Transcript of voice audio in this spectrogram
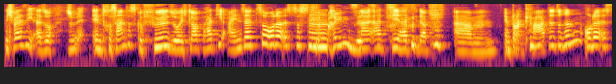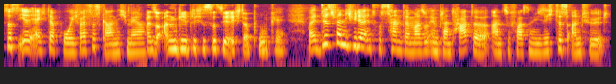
Ich weiß nicht, also so ein interessantes Gefühl, so ich glaube, hat die Einsätze oder ist das ein Einsätze? Nein, hat sie hat sie da ähm, Implantate drin oder ist das ihr echter Po? Ich weiß das gar nicht mehr. Also angeblich ist das ihr echter Po. Okay, weil das fände ich wieder interessant, dann mal so Implantate anzufassen, wie sich das anfühlt.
